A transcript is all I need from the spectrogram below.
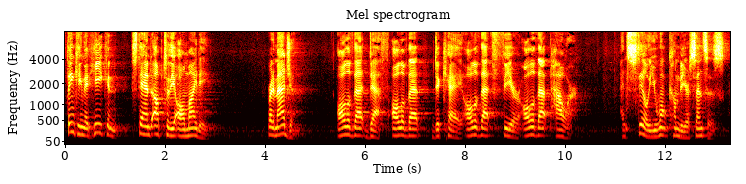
thinking that he can stand up to the Almighty. Right? Imagine all of that death, all of that decay, all of that fear, all of that power, and still you won't come to your senses.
